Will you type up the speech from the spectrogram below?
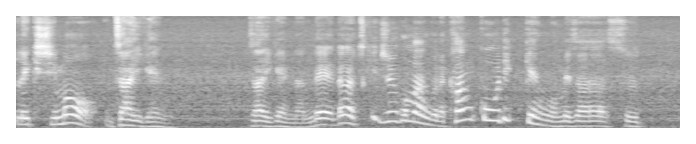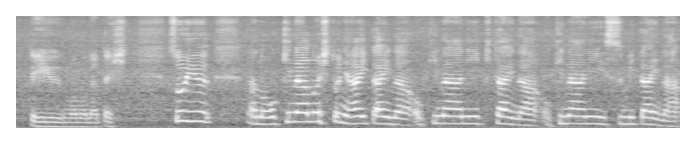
歴史も財源財源なんでだから月15万ぐらい観光立県を目指すっていうものだったりそういうあの沖縄の人に会いたいな沖縄に行きたいな沖縄に住みたいな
